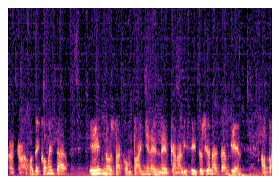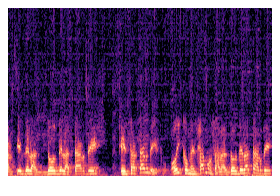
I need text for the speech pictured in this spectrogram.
acabamos de comentar y nos acompañen en el canal institucional también a partir de las 2 de la tarde esta tarde. Hoy comenzamos a las 2 de la tarde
